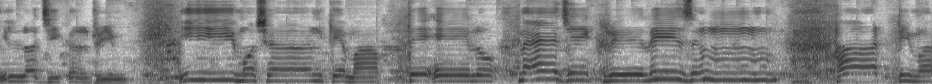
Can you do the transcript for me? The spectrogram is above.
ইলজিক্যাল ড্রিম ইমোশনকে মাপতে এলো ম্যাজিক রিলিজম হাট টিমা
